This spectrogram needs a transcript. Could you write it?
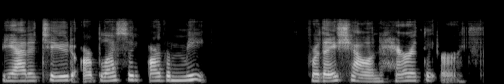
beatitude are blessed are the meek, for they shall inherit the earth.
